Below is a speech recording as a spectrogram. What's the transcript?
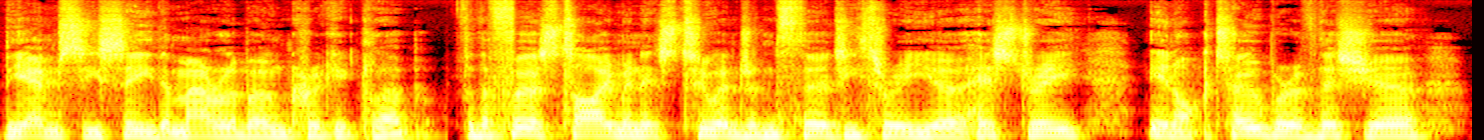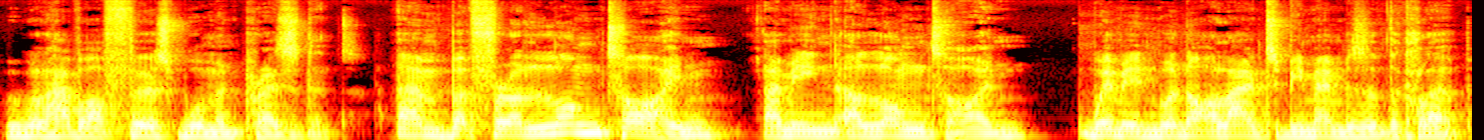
the MCC, the Marylebone Cricket Club. For the first time in its 233 year history, in October of this year, we will have our first woman president. Um, but for a long time, I mean, a long time, women were not allowed to be members of the club.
